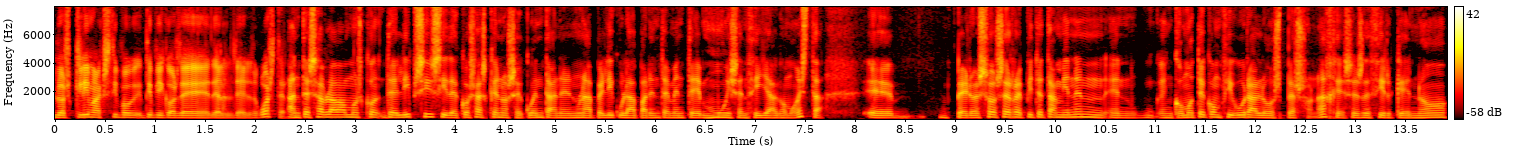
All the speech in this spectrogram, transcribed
los clímax típicos de- del, del western. Antes hablábamos de elipsis y de cosas que no se cuentan en una película aparentemente muy sencilla como esta. Eh, pero eso se repite también en, en- en cómo te configura los personajes. Es decir, que no,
